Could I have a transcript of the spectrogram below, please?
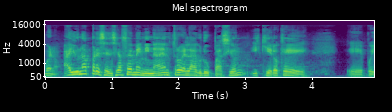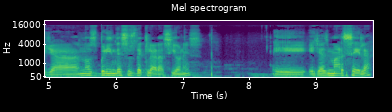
Bueno, hay una presencia femenina dentro de la agrupación y quiero que eh, pues ya nos brinde sus declaraciones. Eh, ella es Marcela.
